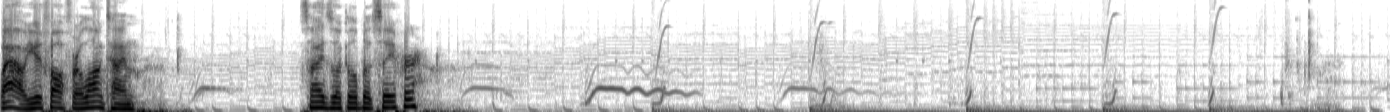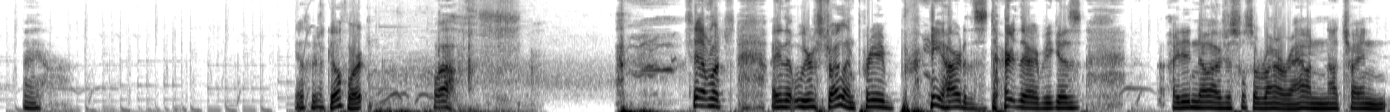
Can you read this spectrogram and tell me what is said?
Wow, you fall for a long time. Sides look a little bit safer. Okay. Guess we just go for it. Wow. See how much I that we were struggling pretty pretty hard at the start there because I didn't know I was just supposed to run around and not try and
